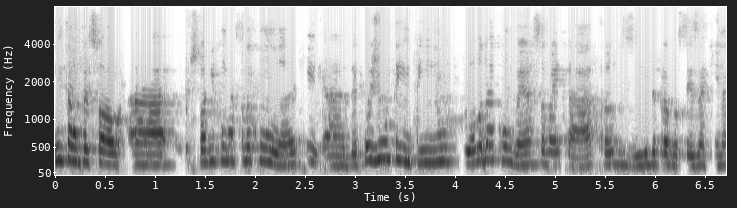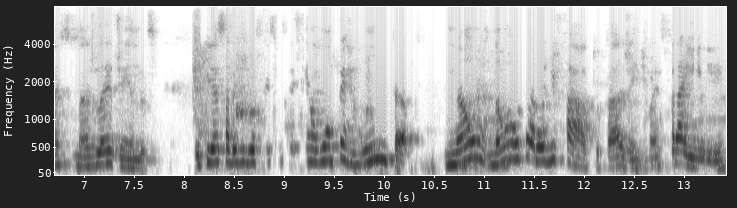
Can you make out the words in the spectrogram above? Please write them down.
Então, pessoal, uh, estou aqui conversando com o Lucky. Uh, depois de um tempinho, toda a conversa vai estar traduzida para vocês aqui nas, nas legendas. Eu queria saber de vocês se vocês têm alguma pergunta, não, não ao tarô de fato, tá, gente, mas para ele.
